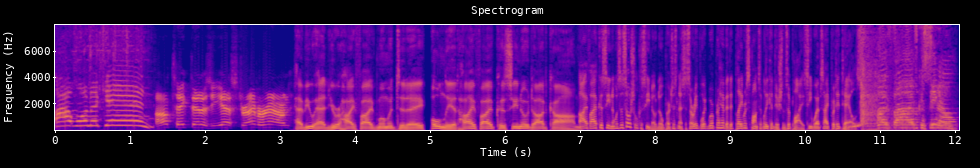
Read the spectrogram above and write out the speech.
I won again! I'll take that as a yes. Drive around. Have you had your high five moment today? Only at highfivecasino.com. High Five Casino is a social casino. No purchase necessary. Void where prohibited. Play responsibly. Conditions apply. See website for details. High Five Casino.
